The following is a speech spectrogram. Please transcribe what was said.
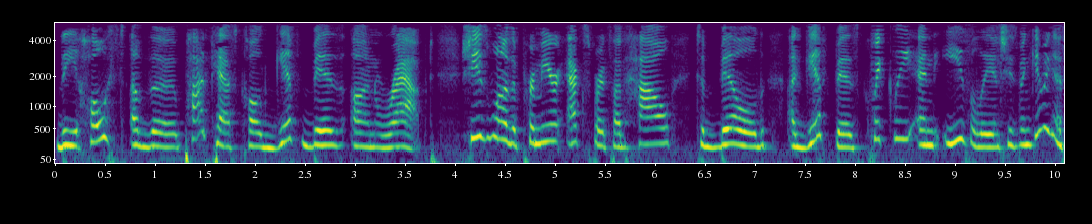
the host of the podcast called Gift Biz Unwrapped. She's one of the premier experts on how to build a gift biz quickly and easily, and she's been giving us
